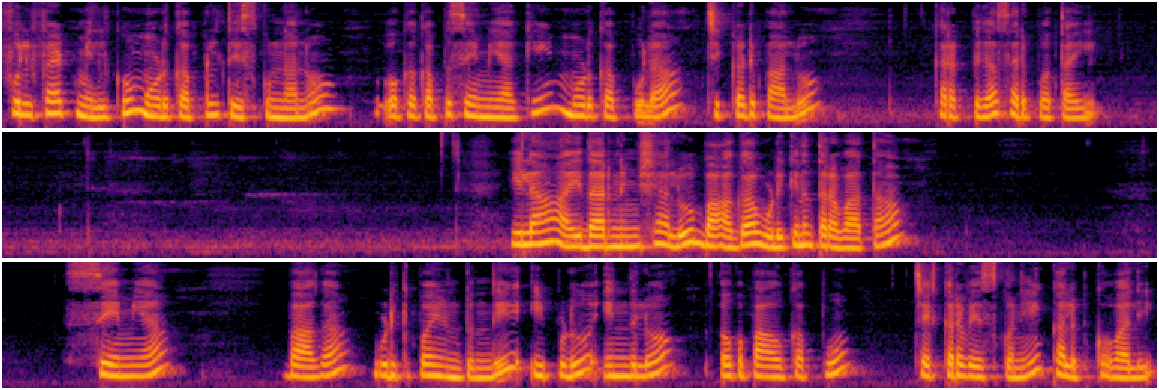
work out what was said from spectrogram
ఫుల్ ఫ్యాట్ మిల్క్ మూడు కప్పులు తీసుకున్నాను. ఒక కప్పు సేమియాకి మూడు కప్పుల చిక్కటి పాలు కరెక్ట్గా సరిపోతాయి. ఇలా ఐదారు నిమిషాలు బాగా ఉడికిన తర్వాత సేమియా బాగా ఉడికిపోయి ఉంటుంది. ఇప్పుడు ఇందులో ఒక పావు కప్పు చక్కెర వేసుకొని కలుపుకోవాలి.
